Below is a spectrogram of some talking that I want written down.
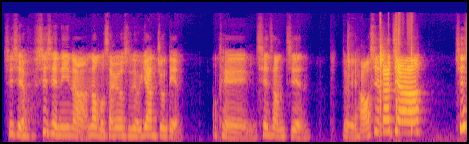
谢谢谢谢妮娜，那我们三月二十六一样九点，OK，线上见。对，好，谢谢大家，谢谢。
